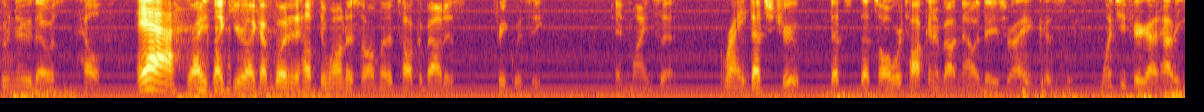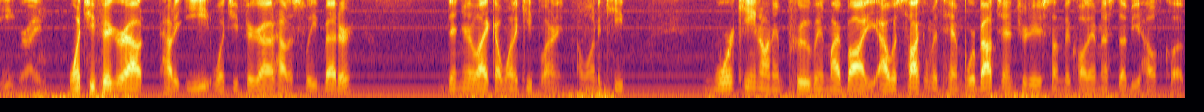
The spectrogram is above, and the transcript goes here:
Who knew that was health, yeah right? like you're like, I'm going to health and wellness, All I'm going to talk about is frequency and mindset. right But that's true. That's that's all we're talking about nowadays, right? Because once you figure out how to eat right, Once you figure out how to eat, once you figure out how to sleep better, then you're like, I want to keep learning. I want to keep working on improving my body. I was talking with him. We're about to introduce something called MSW Health Club.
